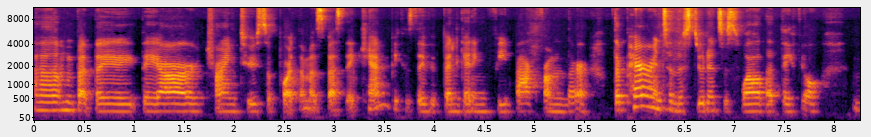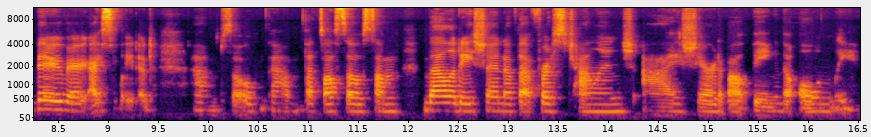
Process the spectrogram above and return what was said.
um, but they, they are trying to support them as best they can because they've been getting feedback from their, their parents and the students as well that they feel very, very isolated. Um, so um, that's also some validation of that first challenge I shared about being the only.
